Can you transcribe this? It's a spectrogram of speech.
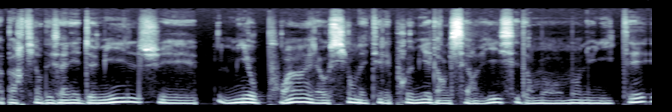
à partir des années 2000, j'ai mis au point, et là aussi on était les premiers dans le service et dans mon, unité,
